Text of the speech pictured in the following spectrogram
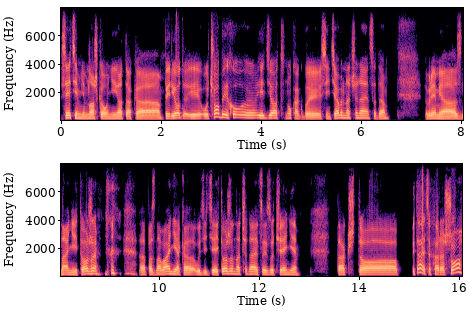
С этим немножко у нее так э, период учебы идет, ну как бы сентябрь начинается, да, время знаний тоже, познавания у детей тоже начинается изучение. Так что питается хорошо, э,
